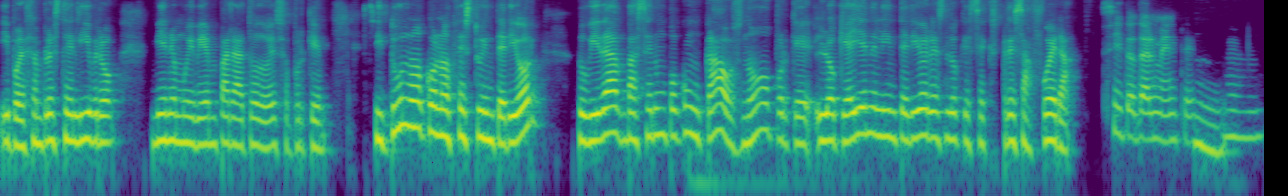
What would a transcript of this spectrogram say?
Y, por ejemplo, este libro viene muy bien para todo eso, porque si tú no conoces tu interior, tu vida va a ser un poco un caos, ¿no? Porque lo que hay en el interior es lo que se expresa afuera. Sí, totalmente. Mm.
